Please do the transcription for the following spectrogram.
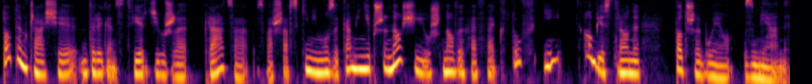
Po tym czasie dyrygent stwierdził, że praca z warszawskimi muzykami nie przynosi już nowych efektów i obie strony potrzebują zmiany.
